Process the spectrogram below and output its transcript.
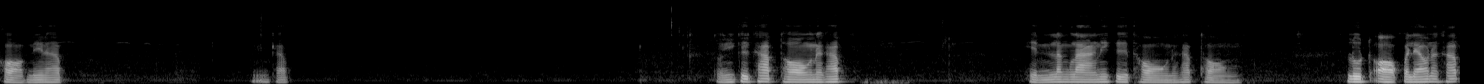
ขอบนี้นะครับนี่ครับ ตรงนี้คือคาบทองนะครับ เห็นลางๆนี่คือทองนะครับ ทอง หลุดออกไปแล้วนะครับ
